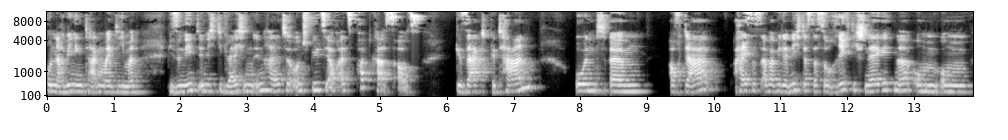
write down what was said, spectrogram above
Und nach wenigen Tagen meinte jemand, wieso nehmt ihr nicht die gleichen Inhalte und spielt sie auch als Podcast aus? Gesagt, getan. Und ähm, auch da heißt es aber wieder nicht, dass das so richtig schnell geht, ne? um, um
